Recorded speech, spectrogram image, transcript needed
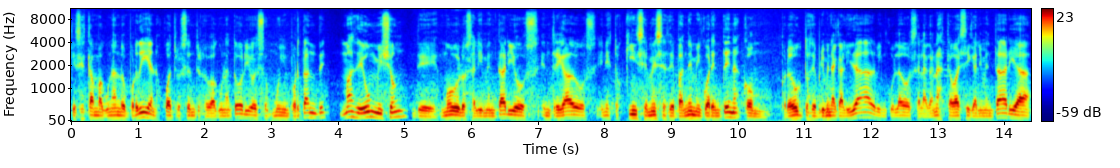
que se están vacunando por día en los cuatro centros de vacunatorio, eso es muy importante. Más de un millón de módulos alimentarios entregados en estos 15 meses de pandemia y cuarentena con productos de primera calidad vinculados a la canasta básica alimentaria,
